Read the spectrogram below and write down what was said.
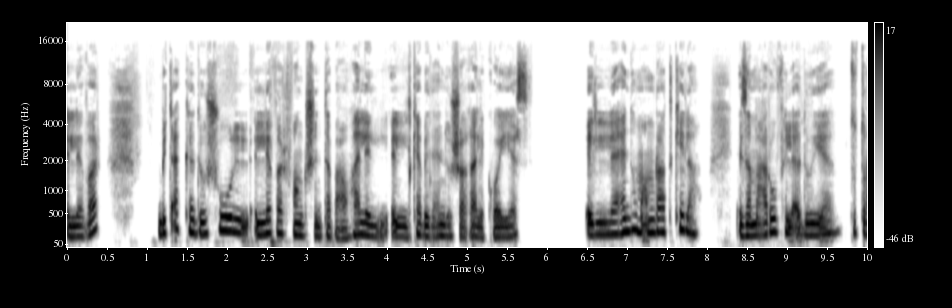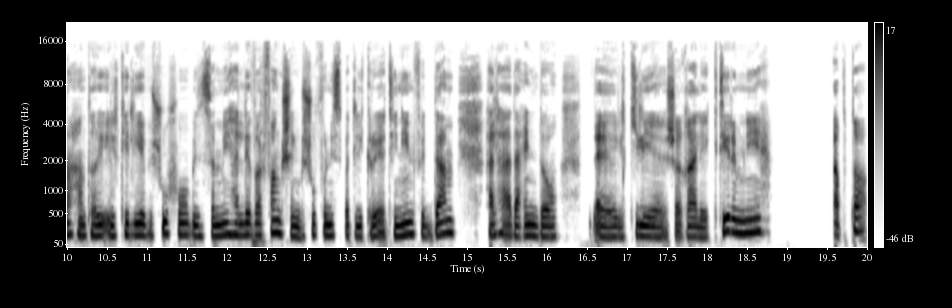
ال liver. بيتأكدوا شو ال liver function تبعه هل الكبد عنده شغال كويس؟ اللي عندهم أمراض كلى. إذا معروف الأدوية تطرح عن طريق الكلية بشوفوا بنسميها ال liver function بشوفوا نسبة الكرياتينين في الدم. هل هذا عنده آه، الكلية شغالة كتير منيح؟ أبطأ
